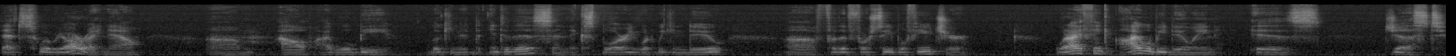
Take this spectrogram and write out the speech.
that's where we are right now. Um, I'll I will be looking into this and exploring what we can do uh, for the foreseeable future. What I think I will be doing is just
